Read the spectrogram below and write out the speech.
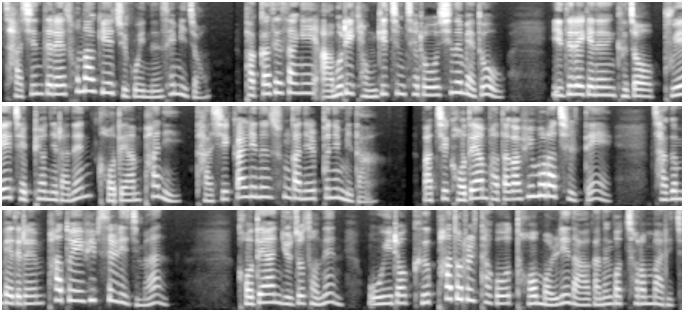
자신들의 손아귀에 쥐고 있는 셈이죠. 바깥 세상이 아무리 경기 침체로 신음해도 이들에게는 그저 부의 재편이라는 거대한 판이 다시 깔리는 순간일 뿐입니다. 마치 거대한 바다가 휘몰아칠 때 작은 배들은 파도에 휩쓸리지만 거대한 유조선은 오히려 그 파도를 타고 더 멀리 나아가는 것처럼 말이죠.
